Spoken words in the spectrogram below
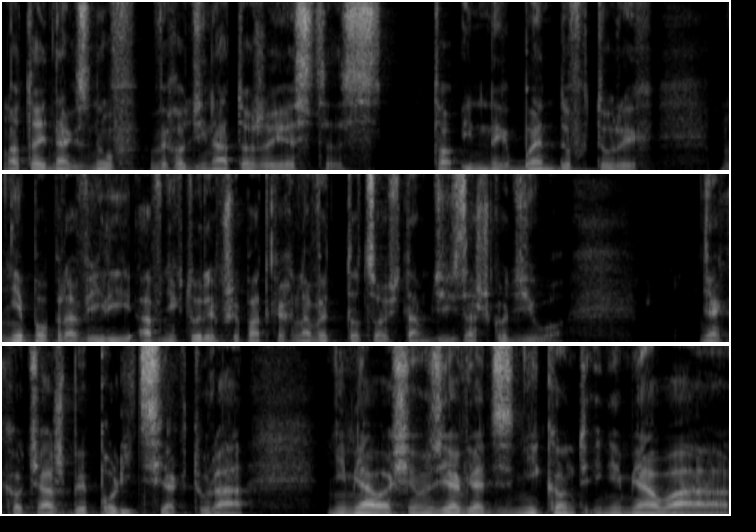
no to jednak znów wychodzi na to, że jest 100 innych błędów, których nie poprawili, a w niektórych przypadkach nawet to coś tam gdzieś zaszkodziło. Jak chociażby policja, która nie miała się zjawiać znikąd i nie miała,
